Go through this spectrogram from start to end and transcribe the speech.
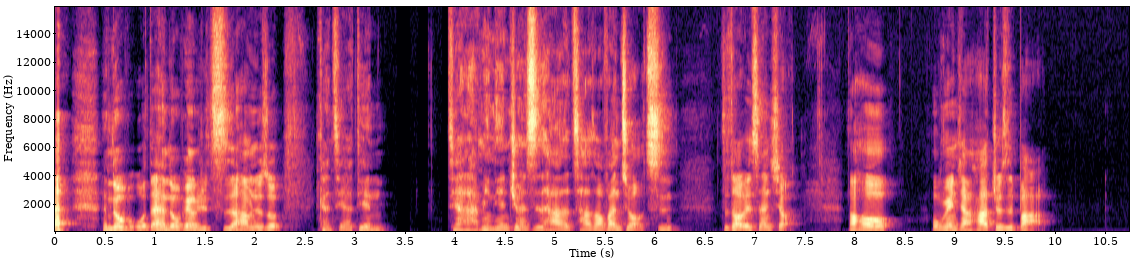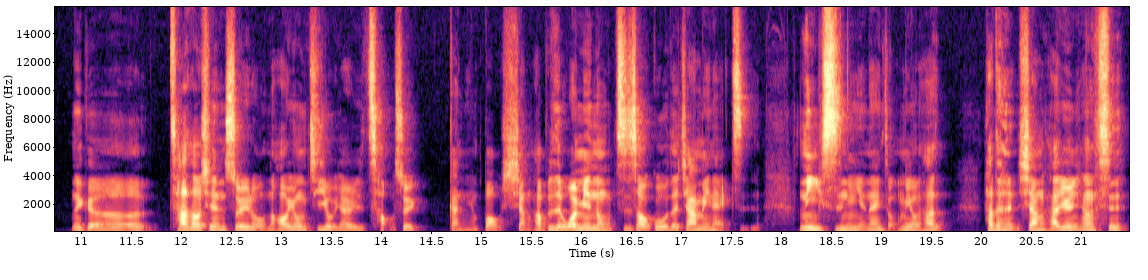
很多我带很多朋友去吃啊，他们就说。看这家店，这家拉面店居然是他的叉烧饭最好吃，这到底是三小？然后我跟你讲，他就是把那个叉烧切成碎肉，然后用鸡油下去炒，所以干你爆香。它不是外面那种炙烧过再加美奶滋腻死你的那一种，没有它，它的很香，它有点像是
